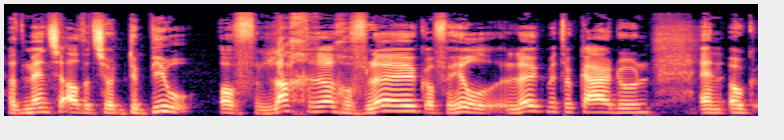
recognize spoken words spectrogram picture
Dat mensen altijd zo debiel of lacherig of leuk of heel leuk met elkaar doen. En ook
